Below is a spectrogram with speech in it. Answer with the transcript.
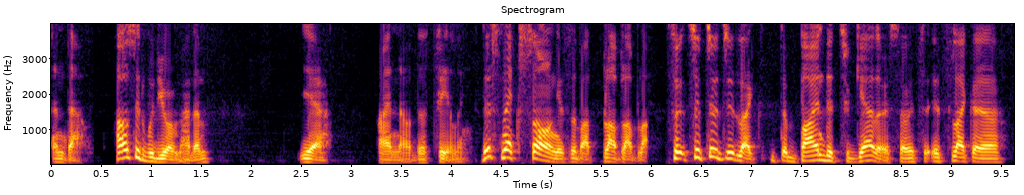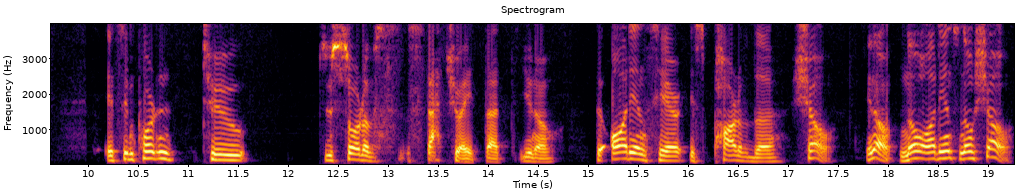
and down. How's it with you, madam? Yeah, I know the feeling. This next song is about blah blah blah. So so to, to like to bind it together. So it's it's like a it's important to to sort of statuate that you know the audience here is part of the show. You know, no audience, no show,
